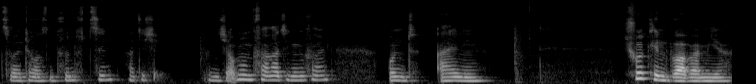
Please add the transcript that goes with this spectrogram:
2015 hatte ich, bin ich auch mit dem Fahrrad hingefallen. Und ein Schulkind war bei mir.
